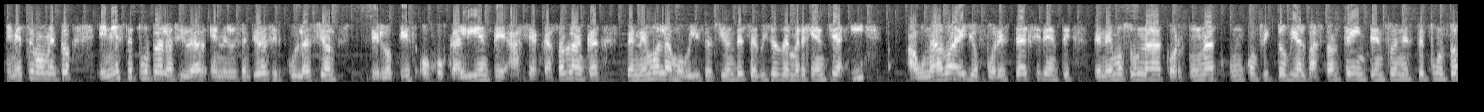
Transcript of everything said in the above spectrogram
En este momento, en este punto de la ciudad, en el sentido de circulación de lo que es Ojo Caliente hacia Casablanca, tenemos la movilización de servicios de emergencia y aunado a ello por este accidente, tenemos una, una un conflicto vial bastante intenso en este punto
